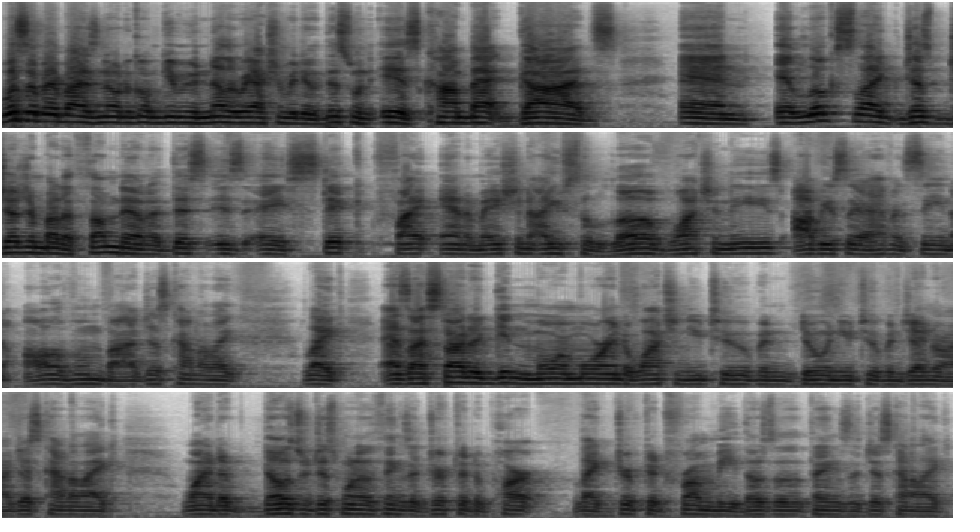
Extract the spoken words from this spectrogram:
What's up, everybody? It's Noah to go and give you another reaction video. This one is Combat Gods, and it looks like, just judging by the thumbnail, that this is a stick fight animation. I used to love watching these. Obviously, I haven't seen all of them, but I just kind of like, like as I started getting more and more into watching YouTube and doing YouTube in general, I just kind of like wanted to. Those are just one of the things that drifted apart, like drifted from me. Those are the things that just kind of like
